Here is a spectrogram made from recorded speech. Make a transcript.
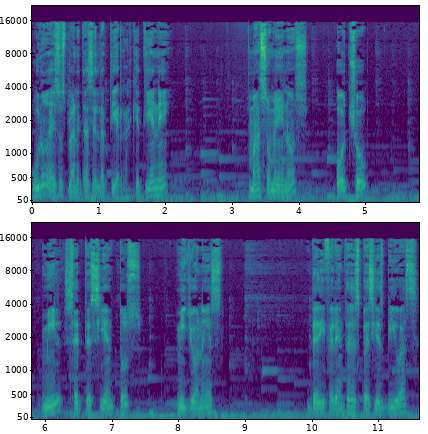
Uno de esos planetas es la Tierra, que tiene más o menos 8.700 millones de diferentes especies vivas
